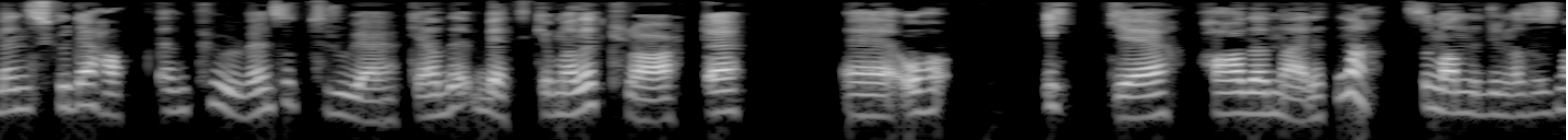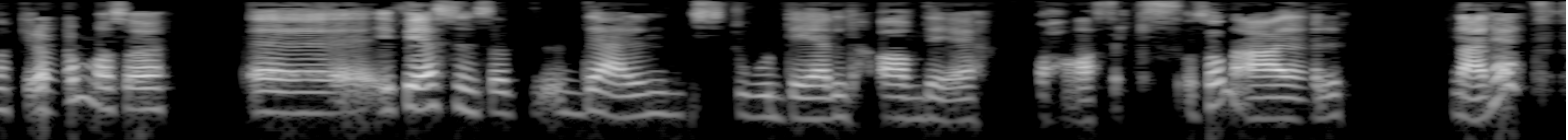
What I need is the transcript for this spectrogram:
Men skulle jeg hatt en pulevenn, så tror jeg ikke jeg hadde Vet ikke om jeg hadde klart det eh, å ikke ha den nærheten, da, som Anne-Linn også snakker om. Altså, eh, for jeg syns at det er en stor del av det å ha sex og sånn, er nærhet.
